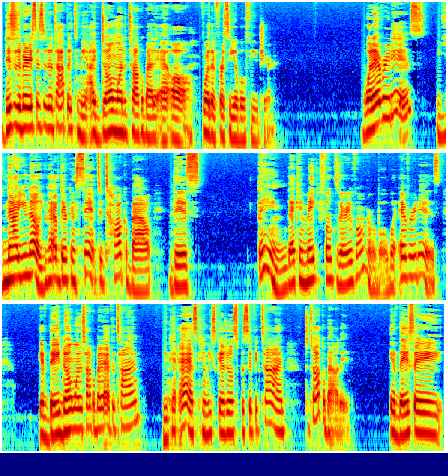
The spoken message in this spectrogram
This is a very sensitive topic to me. I don't want to talk about it at all for the foreseeable future. Whatever it is, now you know you have their consent to talk about this thing that can make folks very vulnerable, whatever it is. If they don't want to talk about it at the time, you can ask, can we schedule a specific time to talk about it? If they say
